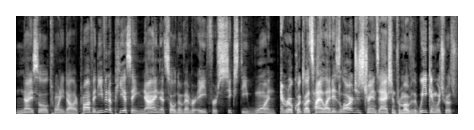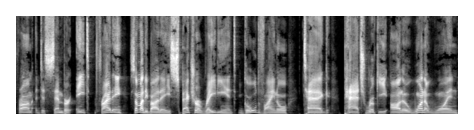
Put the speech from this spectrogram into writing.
nice little $20 profit. Even a PSA 9 that sold November 8 for 61. And real quick, let's highlight his largest transaction from over the weekend, which was from December 8, Friday. Somebody bought a Spectra Radiant gold vinyl tag patch rookie auto 101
